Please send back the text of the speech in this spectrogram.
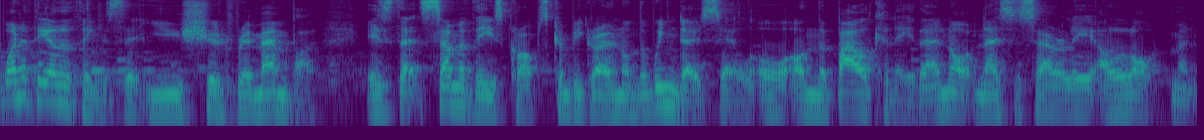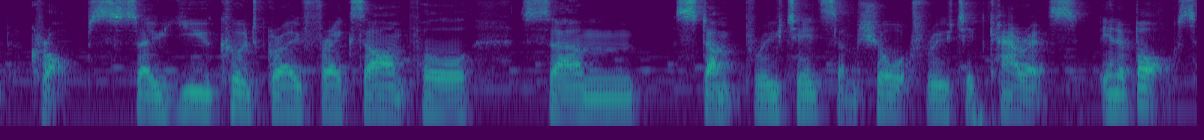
One of the other things that you should remember is that some of these crops can be grown on the windowsill or on the balcony. They're not necessarily allotment crops. So you could grow, for example, some stump rooted, some short rooted carrots in a box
